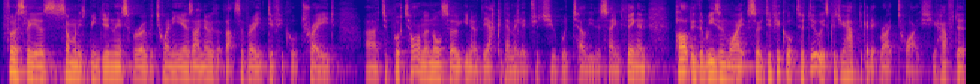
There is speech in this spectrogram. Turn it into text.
Firstly, as someone who's been doing this for over 20 years, I know that that's a very difficult trade uh, to put on. And also, you know, the academic literature would tell you the same thing. And partly the reason why it's so difficult to do is because you have to get it right twice. You have to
